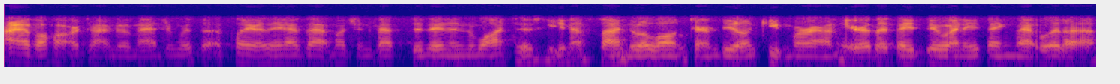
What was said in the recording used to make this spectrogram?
I have a hard time to imagine with a player they have that much invested in and want to, you know, sign to a long-term deal and keep him around here that they do anything that would uh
